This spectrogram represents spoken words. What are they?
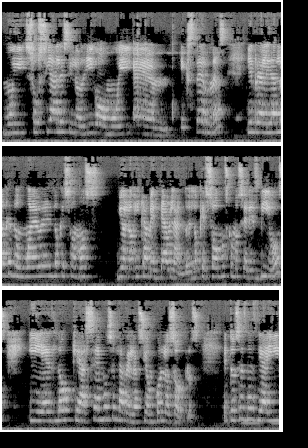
muy sociales, si lo digo, muy em, externas, y en realidad lo que nos mueve es lo que somos biológicamente hablando, es lo que somos como seres vivos y es lo que hacemos en la relación con los otros. Entonces, desde ahí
